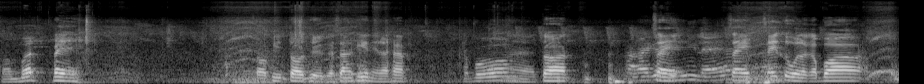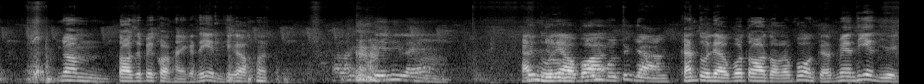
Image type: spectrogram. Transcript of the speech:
สอมเบิดเปต่อพี่ต่อถือกับสร้างเที่ยงนี่แหละครับ ครับผมอ่าต่ออะไรก็ใส่เป็นนี่แหละใส่ใส่ตัวแล้วกับบอย่อมต่อจะไปขอดไห้กับเที่ยงที่เขาอะไรก็เป็นนี่แหละขันตัวเดียวบ่หมดทุกอย่างขันตัวเดียวบ่ต่อต่อลำโพงกับแม่นเที่ยงอีก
